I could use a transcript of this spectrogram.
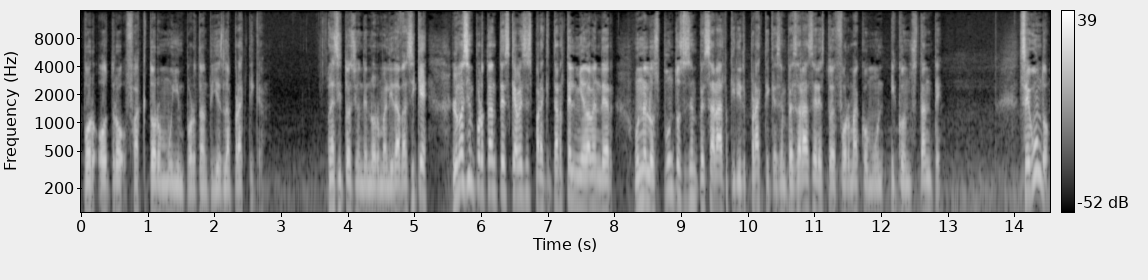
por otro factor muy importante y es la práctica la situación de normalidad. Así que lo más importante es que a veces para quitarte el miedo a vender, uno de los puntos es empezar a adquirir prácticas, empezar a hacer esto de forma común y constante. Segundo,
